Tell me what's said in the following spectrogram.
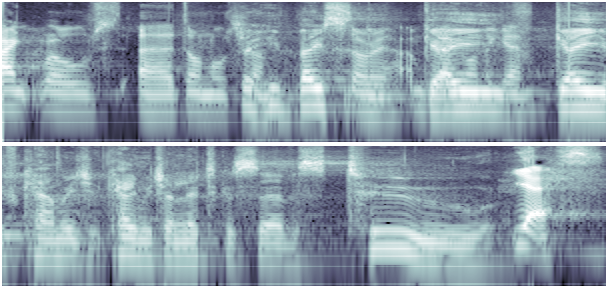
bankrolled uh, Donald so Trump. he basically Sorry, gave, gave Cambridge, Cambridge Analytica service to yes.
